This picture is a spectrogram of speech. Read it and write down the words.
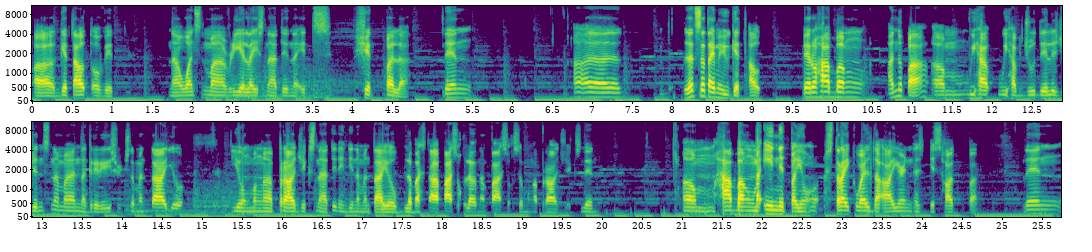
uh, get out of it, na once ma-realize natin na it's shit pala, then uh, that's the time you get out. Pero habang ano pa, um, we have we have due diligence naman, nagre-research naman tayo yung mga projects natin, hindi naman tayo labas ah, pasok lang ng pasok sa mga projects. Then um habang mainit pa yung strike while the iron has, is hot pa. Then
